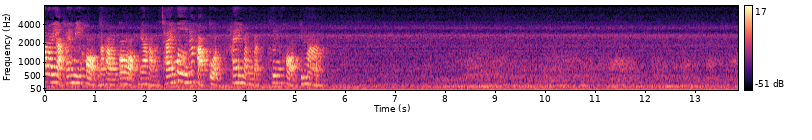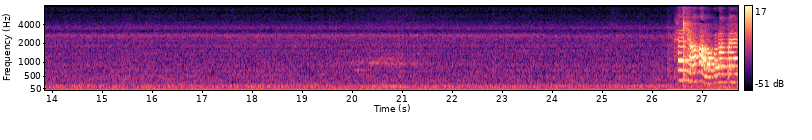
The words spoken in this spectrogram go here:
ถ้าเราอยากให้มีขอบนะคะ แล้วก็เนี่ยค่ะ ใช้มือนี่ยค่ะกดให้มันแบบขึ้นขอบขึ้นมา แค่นี้ค่ะ เราก็ได้แป้ง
